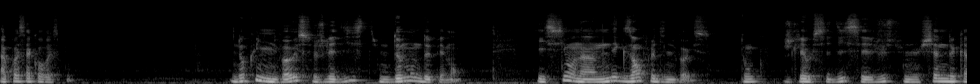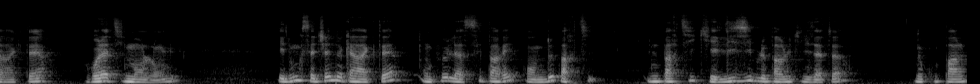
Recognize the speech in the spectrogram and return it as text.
à quoi ça correspond. Donc une invoice, je l'ai dit, c'est une demande de paiement. Et ici on a un exemple d'invoice. Donc je l'ai aussi dit, c'est juste une chaîne de caractères relativement longue. Et donc cette chaîne de caractères, on peut la séparer en deux parties. Une partie qui est lisible par l'utilisateur, donc on parle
